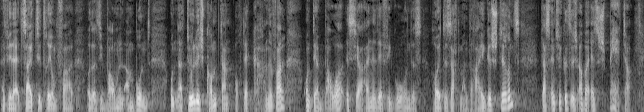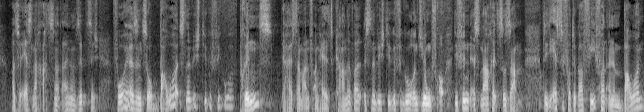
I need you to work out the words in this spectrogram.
Entweder er zeigt sie triumphal oder sie baumeln am Bund. Und natürlich kommt dann auch der Karneval und der Bauer ist ja eine der Figuren des, heute sagt man Dreigestirns. Das entwickelt sich aber erst später. Also erst nach 1871. Vorher sind so Bauer ist eine wichtige Figur, Prinz, der heißt am Anfang Held Karneval, ist eine wichtige Figur und Jungfrau. Die finden es nachher zusammen. Die erste Fotografie von einem Bauern,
